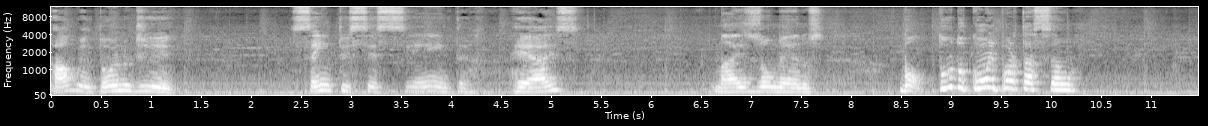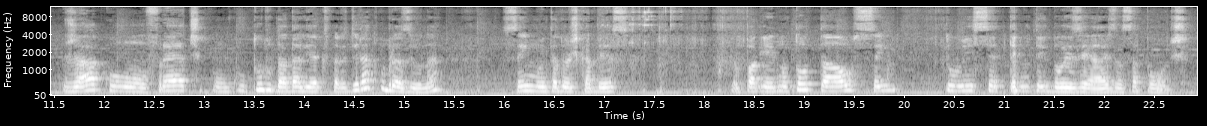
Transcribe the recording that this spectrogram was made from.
Algo em torno de 160 reais, mais ou menos. Bom, tudo com importação, já com frete, com, com tudo da, da AliExpress, direto pro Brasil, né? Sem muita dor de cabeça. Eu paguei no total 172 reais nessa ponte.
